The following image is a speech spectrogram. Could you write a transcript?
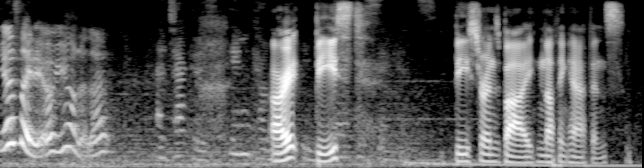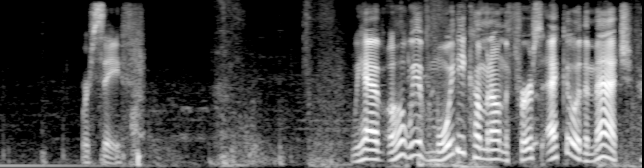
yes, I do. You don't know that. All right, Beast. Beast runs by. Nothing happens. We're safe. We have oh we have Moity coming on the first echo of the match.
